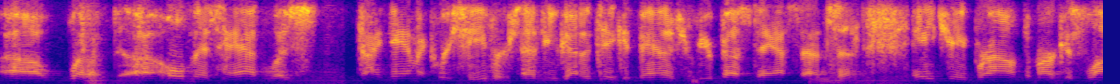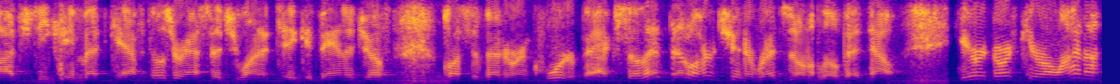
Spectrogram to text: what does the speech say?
uh, what uh, Ole Miss had was dynamic receivers, and you've got to take advantage of your best assets. And A.J. Brown, DaMarkus Lodge, DK Metcalf, those are assets you want to take advantage of, plus a veteran quarterback. So that, that'll hurt you in the red zone a little bit. Now, here at North Carolina,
